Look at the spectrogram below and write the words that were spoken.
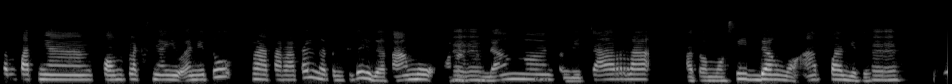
tempatnya kompleksnya UN itu rata-rata yang datang situ juga tamu, orang mm-hmm. undangan, pembicara, atau mau sidang mau apa gitu mm. jadi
